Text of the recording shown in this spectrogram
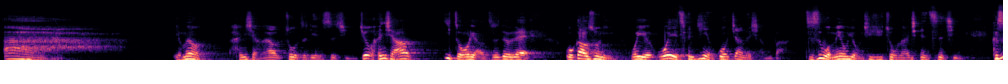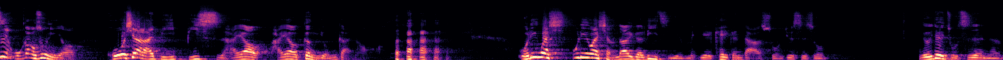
啊，有没有很想要做这件事情？就很想要一走了之，对不对？我告诉你，我也我也曾经有过这样的想法，只是我没有勇气去做那件事情。可是我告诉你哦，活下来比比死还要还要更勇敢哦。我另外我另外想到一个例子，也没也可以跟大家说，就是说。有一对主持人呢，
